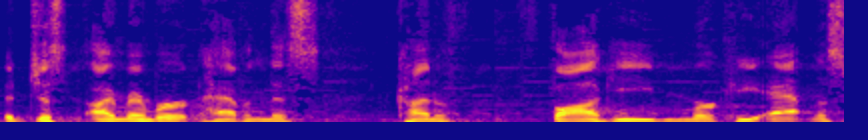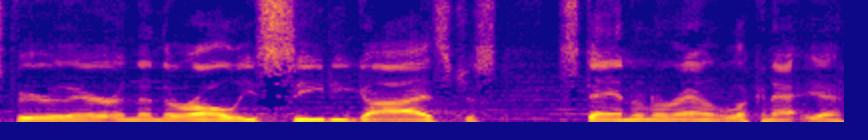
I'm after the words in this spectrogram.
it just, I remember having this kind of foggy, murky atmosphere there, and then there were all these seedy guys just standing around looking at you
